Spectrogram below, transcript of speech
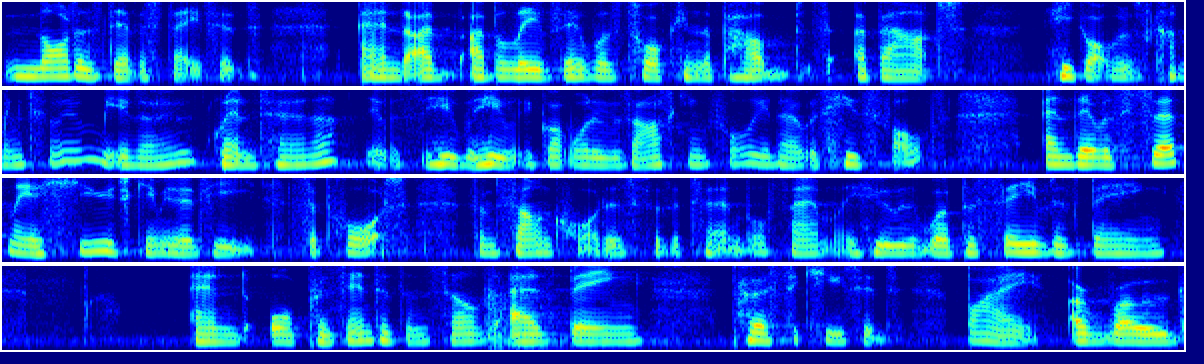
not as devastated. And I, I believe there was talk in the pubs about he got what was coming to him, you know, Glen Turner. It was he, he got what he was asking for, you know, it was his fault. And there was certainly a huge community support from some quarters for the Turnbull family who were perceived as being and or presented themselves as being persecuted by a rogue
